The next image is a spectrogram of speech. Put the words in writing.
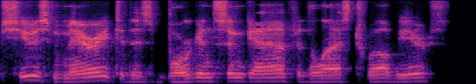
she was married to this Borgerson guy for the last 12 years?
